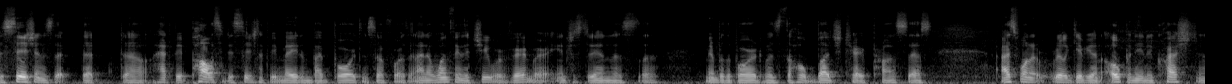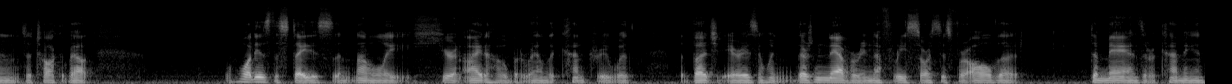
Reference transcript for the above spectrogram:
decisions that that uh, have to be policy decisions have to be made and by boards and so forth. And I know one thing that you were very very interested in as a member of the board was the whole budgetary process. I just want to really give you an open-ended question to talk about what is the status, not only here in Idaho, but around the country with the budget areas and when there's never enough resources for all the demands that are coming in.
